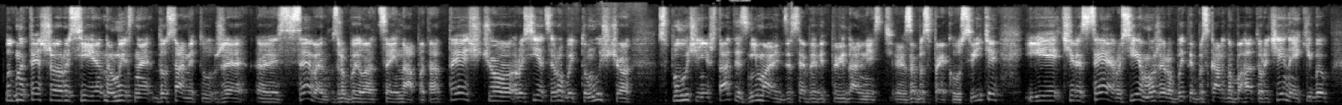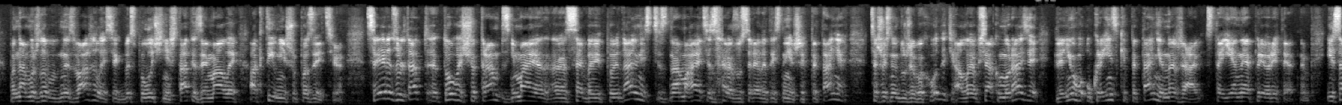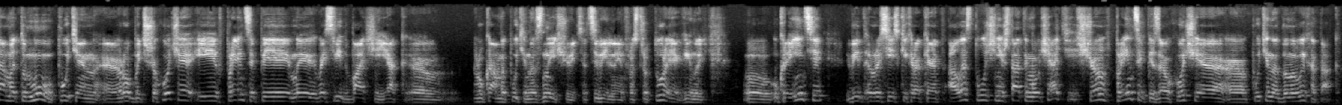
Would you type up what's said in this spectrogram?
Тут не те, що Росія навмисне до саміту вже е, Севен зробила цей напад, а те, що Росія це робить тому, що Сполучені Штати знімають за себе відповідальність е, за безпеку у світі, і через це Росія може робити безкарно багато речей, на які би вона можливо б не зважилась, якби Сполучені Штати займали активнішу позицію. Це результат е, того, що Трамп знімає е, з себе відповідальність, намагається зараз зосередитись на інших питаннях. Це щось не дуже виходить, але в всякому разі для нього українське питання, на жаль, стає не пріоритетним. І саме тому Путін е, робить, що хоче, і в принципі, ми весь світ бачить, як е, руками Путіна знищується цивільна інфраструктура, як гинуть українці від російських ракет. Але Сполучені Штати мовчать, що в принципі заохочує е, Путіна до нових атак.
